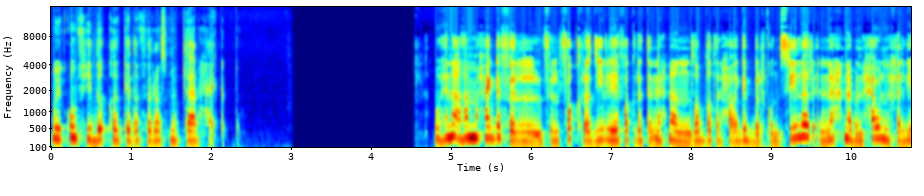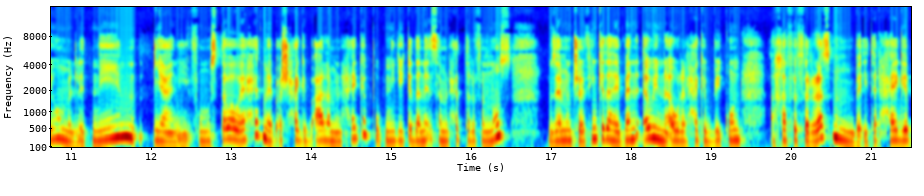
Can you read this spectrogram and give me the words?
ويكون في دقة كده في الرسم بتاع الحاجب. وهنا أهم حاجة في في الفقرة دي اللي هي فقرة إن إحنا نظبط الحواجب بال concealer إن إحنا بنحاول نخليهم الاتنين يعني في مستوى واحد ما يبقاش حاجب أعلى من حاجب وبنيجي كده نقسم الحتة اللي في النص. زي ما أنتم شايفين كده هيبان قوي إن أول الحاجب بيكون اخف في الرسم من بقية الحاجب.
